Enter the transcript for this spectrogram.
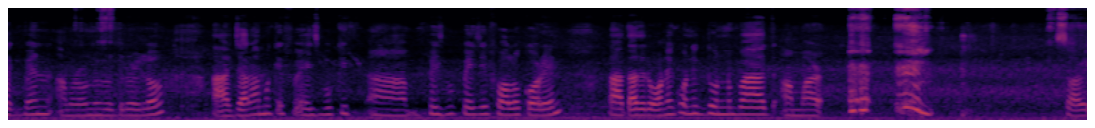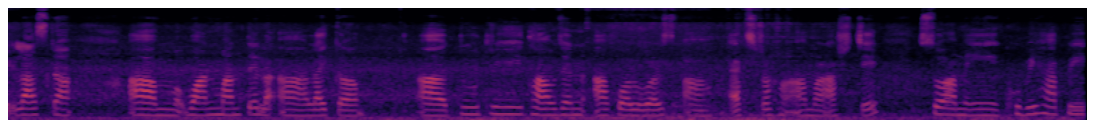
থাকবেন। আমার অনুরোধ রইল। আর যারা আমাকে ফেসবুকে ফেসবুক পেজে ফলো করেন তাদের অনেক অনেক ধন্যবাদ। আমার সরি লাস্ট ওয়ান মান্থে like two three thousand followers extra আমার আসছে। সো আমি খুবই হ্যাপি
